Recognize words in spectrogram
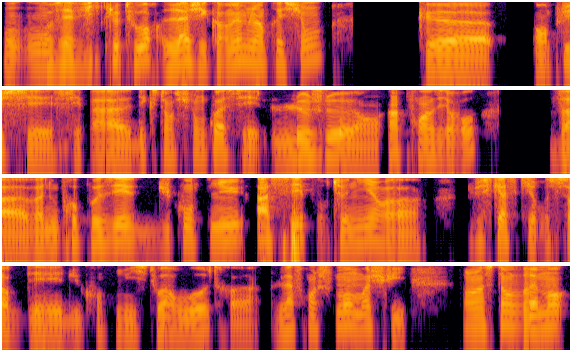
on, on faisait vite le tour. Là, j'ai quand même l'impression que, en plus, c'est c'est pas d'extension quoi, c'est le jeu en 1.0 va va nous proposer du contenu assez pour tenir euh, jusqu'à ce qu'il ressorte des, du contenu histoire ou autre. Euh, Là, franchement, moi, je suis pour l'instant vraiment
